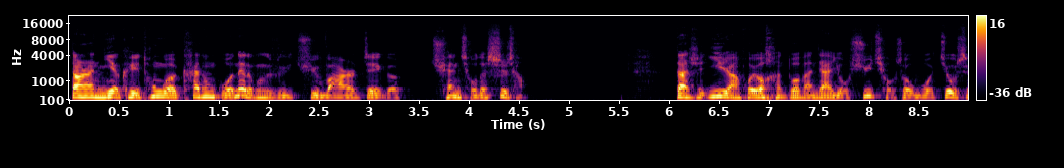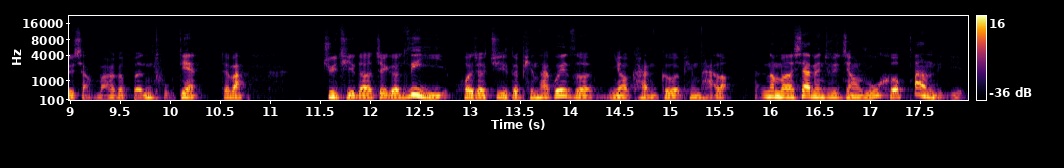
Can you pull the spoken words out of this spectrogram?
当然你也可以通过开通国内的公司主体去玩这个全球的市场。但是依然会有很多玩家有需求，说我就是想玩个本土店，对吧？具体的这个利益或者具体的平台规则，你要看各个平台了。那么下面就是讲如何办理。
